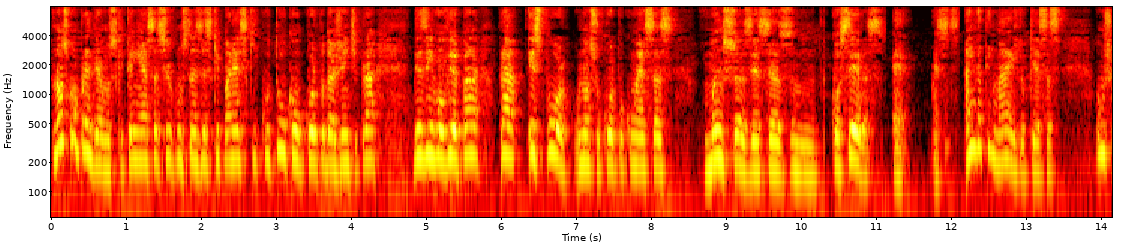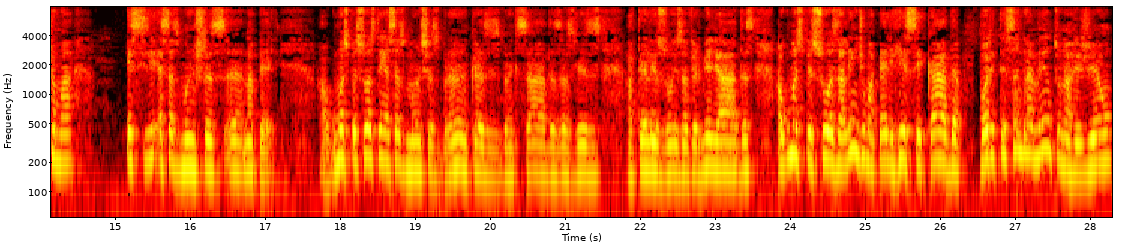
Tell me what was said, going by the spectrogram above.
nós compreendermos que tem essas circunstâncias que parece que cutucam o corpo da gente para desenvolver, para, para expor o nosso corpo com essas manchas, essas hum, coceiras. É, mas ainda tem mais do que essas, vamos chamar, esse, essas manchas uh, na pele. Algumas pessoas têm essas manchas brancas, esbranquiçadas, às vezes até lesões avermelhadas. Algumas pessoas, além de uma pele ressecada, pode ter sangramento na região,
